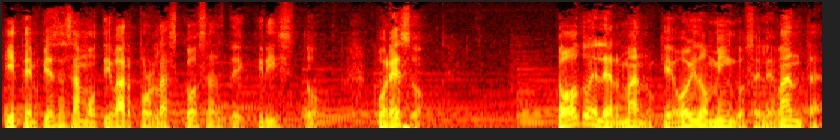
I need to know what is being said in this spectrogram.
Y te empiezas a motivar por las cosas de Cristo. Por eso, todo el hermano que hoy domingo se levanta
